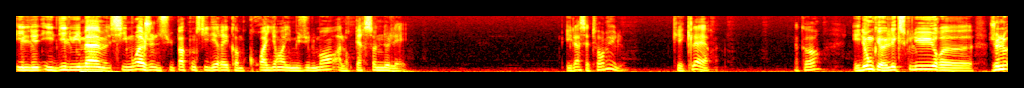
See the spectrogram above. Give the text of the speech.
Il, il dit lui-même si moi je ne suis pas considéré comme croyant et musulman, alors personne ne l'est. Il a cette formule qui est claire. D'accord? Et donc, euh, l'exclure. euh, je ne-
